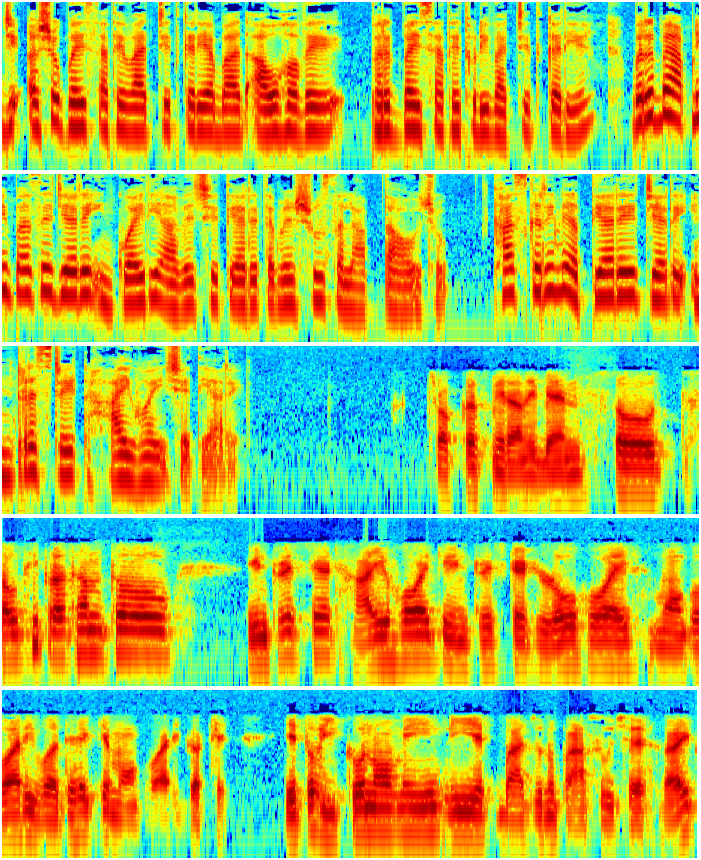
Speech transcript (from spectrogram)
જે, અશોકભાઈ સાથે વાતચીત કર્યા બાદ આવો હવે ભરતભાઈ સાથે થોડી વાતચીત કરીએ. ભરતભાઈ, આપની પાસે જ્યારે ઇન્ક્વાયરી આવે છે, ત્યારે તમે શું સલાહ આપતા હો છો? ખાસ કરીને અત્યારે જ્યારે ઇન્ટરેસ્ટ રેટ હાઈ હોય છે ત્યારે. ચોક્કસ મીરાનીબેન તો સૌથી પ્રથમ તો ઇન્ટરેસ્ટ રેટ હાઈ હોય કે ઇન્ટરેસ્ટ રેટ લો હોય, મોંઘવારી વધે કે મોંઘવારી ઘટે, એ તો ઇકોનોમીની એક બાજુનું પાસું છે રાઈટ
